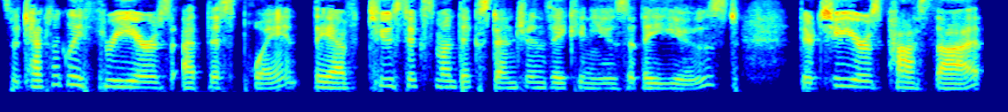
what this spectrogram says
So technically three years at this point. They have two six month extensions they can use that they used. They're two years past that.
